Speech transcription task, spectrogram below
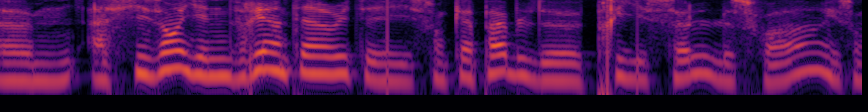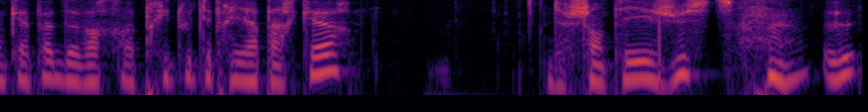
Euh, à 6 ans, il y a une vraie intériorité. Ils sont capables de prier seuls le soir. Ils sont capables d'avoir appris toutes les prières par cœur, de chanter juste eux.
